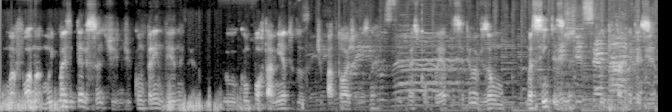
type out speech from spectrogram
uma forma muito mais interessante de, de compreender né, o comportamento do, de patógenos, né? Muito mais completa. Você tem uma visão, uma síntese né, do que está acontecendo.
